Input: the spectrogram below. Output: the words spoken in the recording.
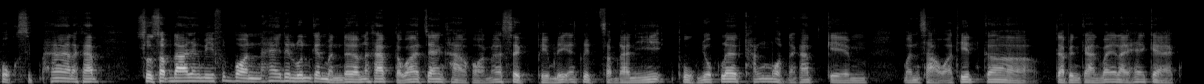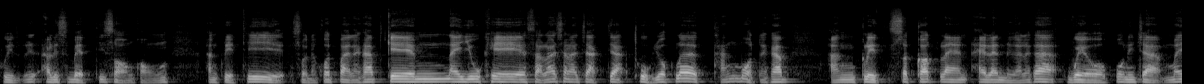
2565 นะครับ สุดสัปดาห์ยังมีฟุตบอลให้ได้ลุ้นกันเหมือนเดิมนะครับ แต่ว่าแจ้งข่าวก่อนว่าศึกพรีเมียร์ลีกอังกฤษสัปดาห์นี้ถูกยกเลิกทั้งหมดนะครับ เกมวันเสาร์อาทิตย์ก็จะเป็นการไว้อะไรให้แก่ควีนอลิซาเบธที่ 2 ของอังกฤษที่ส่วนคตไปนะครับ เกมใน UK สหราชอาณาจักรจะถูกยกเลิกทั้งหมดนะครับ อังกฤษสกอตแลนด์ไอร์แลนด์เหนือแล้วก็เวลพวกนี้จะไม่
